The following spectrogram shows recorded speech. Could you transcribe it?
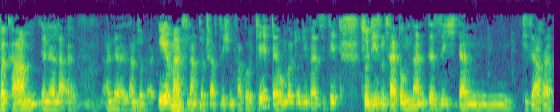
bekam in der, äh, an der Landwirt ehemals landwirtschaftlichen Fakultät der Humboldt-Universität. Zu diesem Zeitpunkt nannte sich dann die Sache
